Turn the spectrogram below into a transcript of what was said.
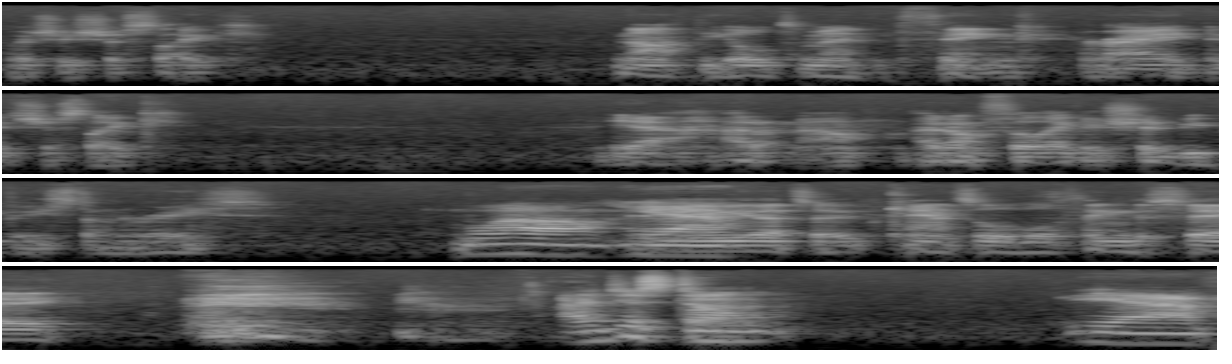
which is just like not the ultimate thing, right? It's just like yeah, I don't know. I don't feel like it should be based on race. Well, And yeah. Maybe that's a cancelable thing to say. I just don't. Yeah.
